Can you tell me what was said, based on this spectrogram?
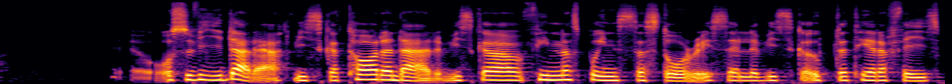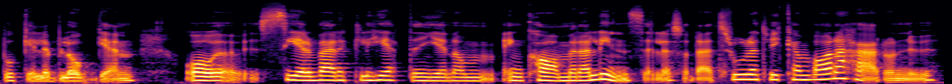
eh, och så vidare. Att vi ska ta den där, vi ska finnas på Insta-stories eller vi ska uppdatera Facebook eller bloggen och ser verkligheten genom en kameralins eller sådär. Tror du att vi kan vara här och nu?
